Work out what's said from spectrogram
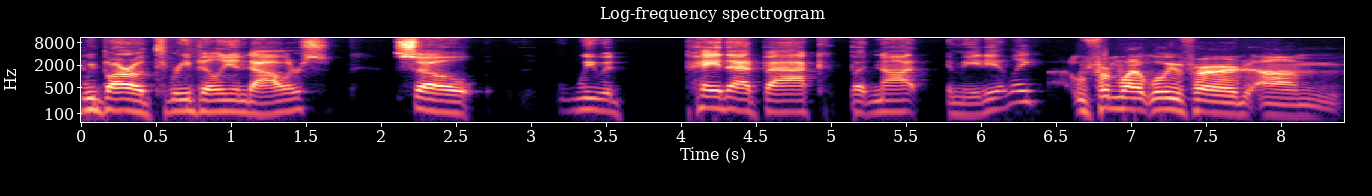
we borrowed three billion dollars, so we would pay that back, but not immediately. From what we've heard, um,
